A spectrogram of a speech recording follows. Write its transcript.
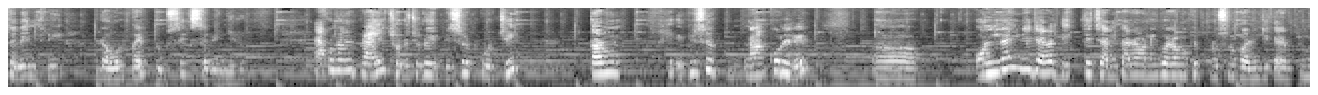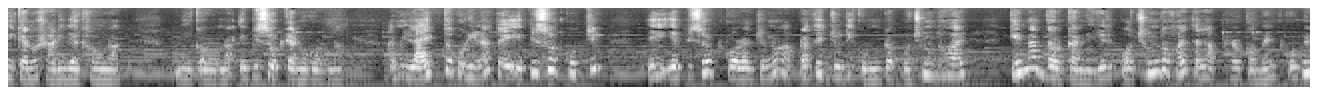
seven three double five two six seven zero. এখন আমি প্রায় ছোট ছোট এপিসোড করছি। কারণ এপিসোড না করলে অনলাইনে যারা দেখতে চান তারা অনেকবার আমাকে প্রশ্ন করেন যে কেন- তুমি কেন শাড়ি দেখাও না? করো না এপিসোড কেন করো না? আমি লাইভ তো করি না তো এপিসোড করছি। এই এপিসোড করার জন্য আপনাদের যদি কোনোটা পছন্দ হয় কেনার দরকার নেই যদি পছন্দ হয় তাহলে আপনারা কমেন্ট করবেন।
